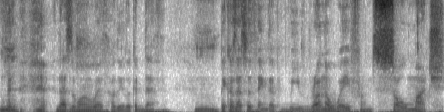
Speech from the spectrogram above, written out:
And that's the one with how do you look at death? Mm. because that's the thing that we run away from so much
